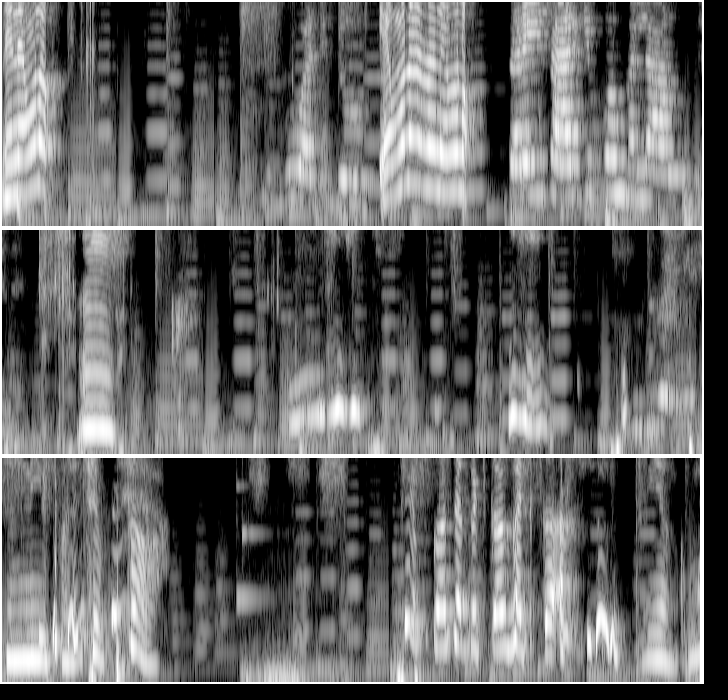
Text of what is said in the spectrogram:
నేనేమను? ఏమన్నా నేనేమను? సరే ఈసారికి మళ్ళీ ఆడుకుంటుంది ఉమ్. నీ పని చెప్తా. చెప్పుకో చెప్పుకో కట్టుకో. నీ అంకమ్మ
